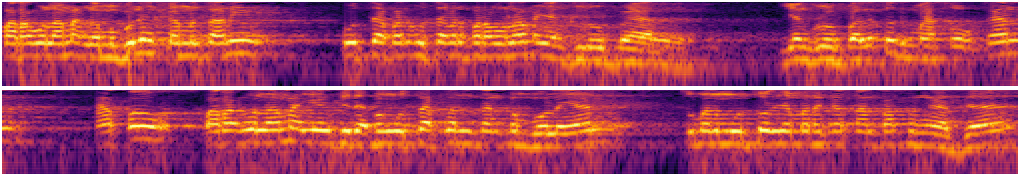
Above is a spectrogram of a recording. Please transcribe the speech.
para ulama enggak membolehkan mencari ucapan-ucapan para ulama yang global. Yang global itu dimasukkan atau para ulama yang tidak mengucapkan tentang pembolehan cuma munculnya mereka tanpa sengaja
